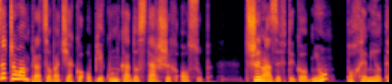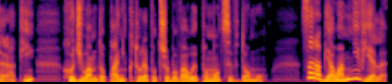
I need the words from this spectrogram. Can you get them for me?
Zaczęłam pracować jako opiekunka do starszych osób. Trzy razy w tygodniu, po chemioterapii, chodziłam do pań, które potrzebowały pomocy w domu. Zarabiałam niewiele,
